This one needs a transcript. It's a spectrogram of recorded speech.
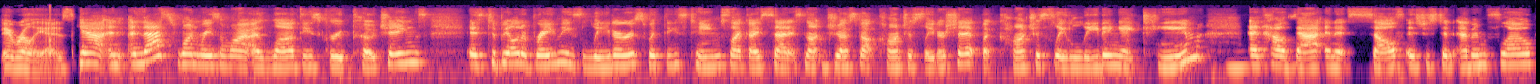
It really is. Yeah, and and that's one reason why I love these group coachings is to be able to bring these leaders with these teams like I said it's not just about conscious leadership but consciously leading a team mm-hmm. and how that in itself is just an ebb and flow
